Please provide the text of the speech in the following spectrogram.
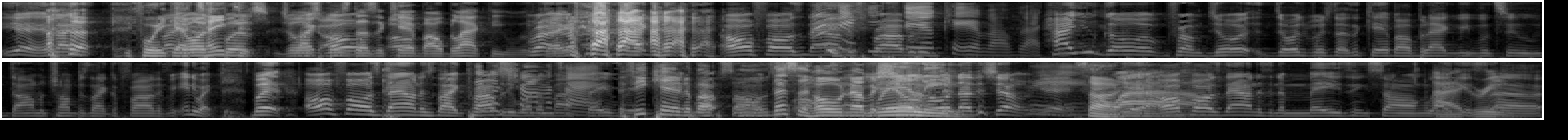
Yeah, like Before he Like got George tainted. Bush, George Like Bush all- doesn't care about black people. right. Like- exactly. All falls down is he probably still care about black how people. you go from George George Bush doesn't care about black people to Donald Trump is like a father. figure. Anyway, but all falls down is like probably one of my traumatized. favorite. If he cared hip-hop about- oh, songs that's a whole time. nother Yeah, show. that's Really? whole nother show. Yeah. Yeah. Sorry. Yeah, All Falls Down is an amazing song. Like I it's, agree. Uh,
